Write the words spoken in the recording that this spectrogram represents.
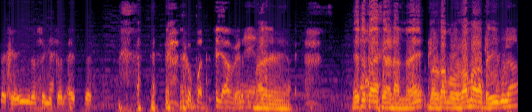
CGI, no sé qué historia con pantalla verde. Madre mía. Esto está degenerando, ¿eh? Volvamos, volvamos a la película.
